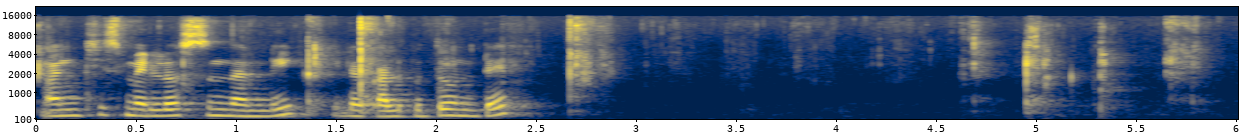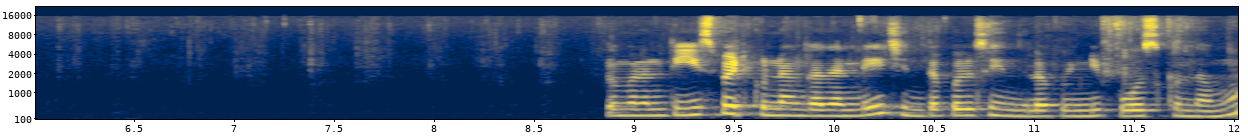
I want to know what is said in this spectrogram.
మంచి స్మెల్ వస్తుందండి ఇలా కలుపుతూ ఉంటే. మనం తీసి పెట్టుకున్నాం కదండి. చింతపులుసు ఇందులో పిండి పోసుకుందాము.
